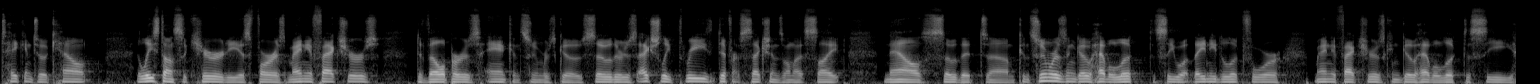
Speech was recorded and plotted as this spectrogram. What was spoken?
take into account, at least on security, as far as manufacturers, developers and consumers goes. So there's actually three different sections on that site now, so that um, consumers can go have a look to see what they need to look for. Manufacturers can go have a look to see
